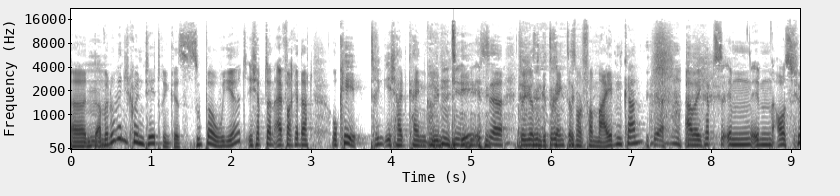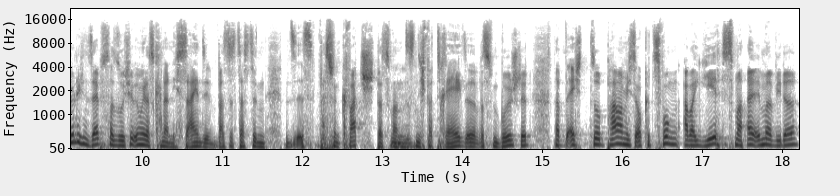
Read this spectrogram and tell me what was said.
Äh, Aber nur wenn ich grünen Tee trinke, ist super weird. Ich habe dann einfach gedacht, okay, trinke ich halt keinen grünen Tee, ist ja durchaus ein Getränk, das man vermeiden kann. Aber ich habe es im, im ausführlichen Selbstversuch, ich habe immer, das kann doch nicht sein. Was ist das denn? Was für ein Quatsch, dass man das nicht verträgt, äh, was für ein Bullshit. Habe echt so ein paar Mal mich auch gezwungen, aber jedes Mal immer wieder.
